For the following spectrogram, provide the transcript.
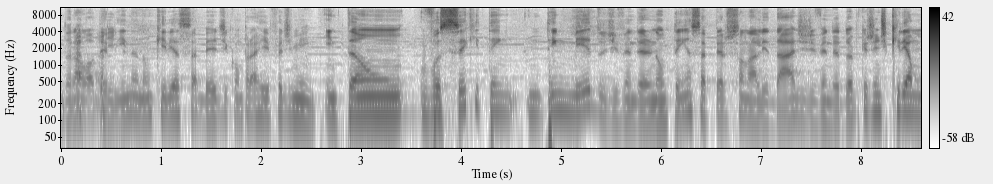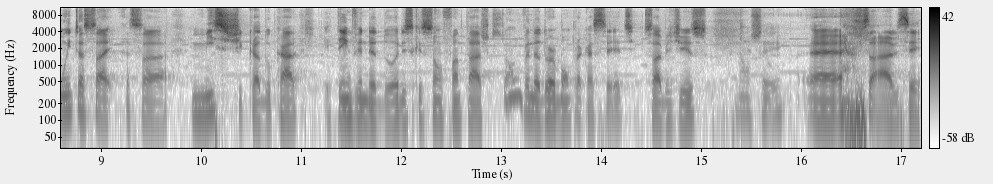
Dona Laudelina não queria saber de comprar rifa de mim. Então, você que tem, tem medo de vender, não tem essa personalidade de vendedor, porque a gente cria muito essa, essa mística do cara. E tem vendedores que são fantásticos. Tu é um vendedor bom pra cacete, sabe disso? Não sei. É, sabe, sim.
